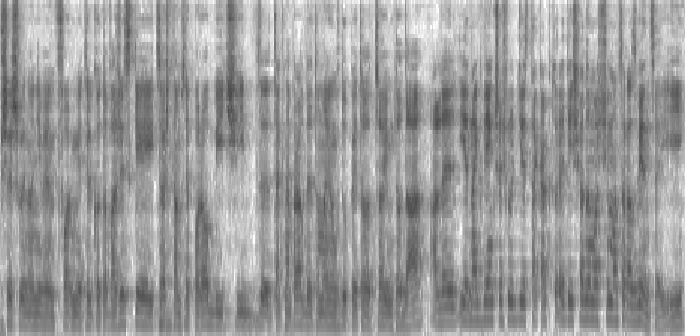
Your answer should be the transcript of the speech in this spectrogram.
przyszły, no nie wiem, w formie tylko towarzyskiej, coś tam sobie porobić i tak naprawdę to mają w dupie to, co im to da, ale jednak większość ludzi jest taka, która tej świadomości ma coraz więcej i,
